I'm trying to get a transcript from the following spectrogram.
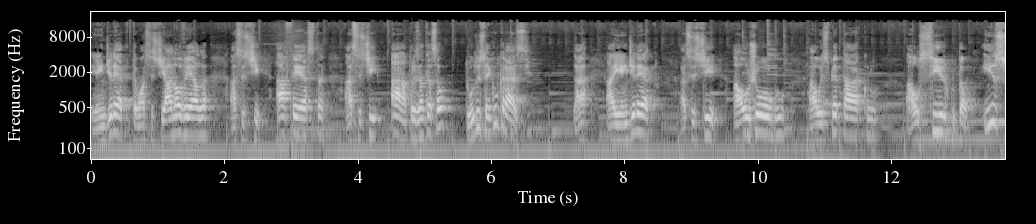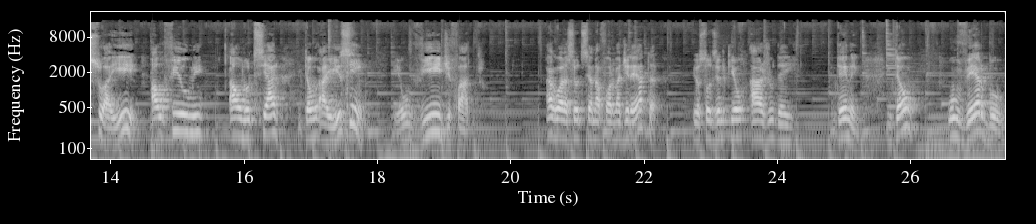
é indireto. Então assistir a novela, assistir a festa, assistir a apresentação, tudo isso aí com crase, tá? Aí é indireto. Assistir ao jogo, ao espetáculo, ao circo. Então, isso aí, ao filme, ao noticiário. Então, aí sim, eu vi de fato. Agora, se eu disser na forma direta, eu estou dizendo que eu ajudei. Entendem? Então, o verbo,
